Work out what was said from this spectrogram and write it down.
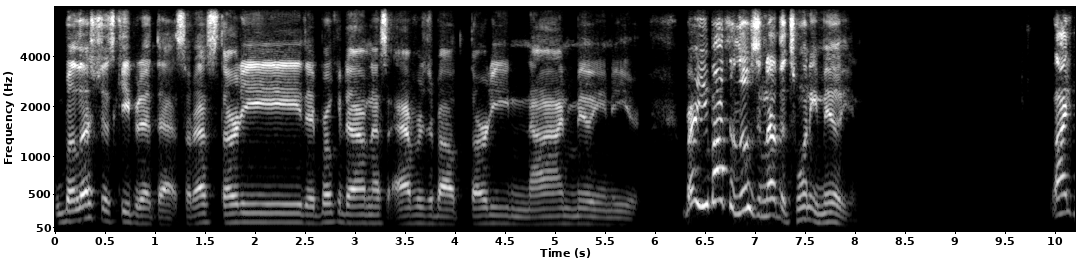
But let's just keep it at that. So that's 30. They broke it down. That's average about 39 million a year. Bro, you about to lose another 20 million. Like,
